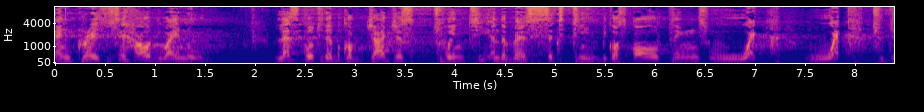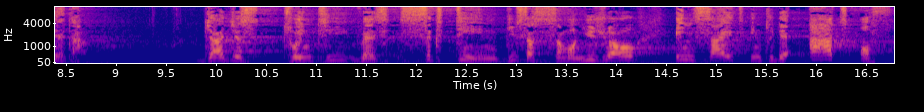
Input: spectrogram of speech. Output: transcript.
and grace. You say, How do I know? Let's go to the book of Judges 20 and the verse 16 because all things work, work together. Judges 20, verse 16 gives us some unusual insight into the art of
